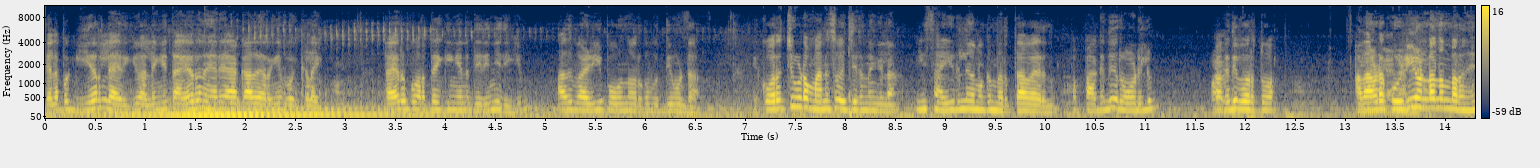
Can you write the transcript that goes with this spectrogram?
ചിലപ്പോൾ ഗിയറിലായിരിക്കും. അല്ലെങ്കിൽ ടയർ നേരെയാക്കാതെ ഇറങ്ങി പൊയ്ക്കളയും. ടയർ പുറത്തേക്ക് ഇങ്ങനെ തിരിഞ്ഞിരിക്കും. അത് വഴി പോകുന്നവർക്ക് ബുദ്ധിമുട്ടാണ് കുറച്ചുകൂടെ മനസ്സ് വെച്ചിരുന്നെങ്കിലാ ഈ സൈഡിൽ നമുക്ക് നിർത്താമായിരുന്നു. അപ്പൊ പകുതി റോഡിലും പകുതി പുറത്തു പോവാ അതവിടെ കുഴിയുണ്ടെന്നും പറഞ്ഞ്.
